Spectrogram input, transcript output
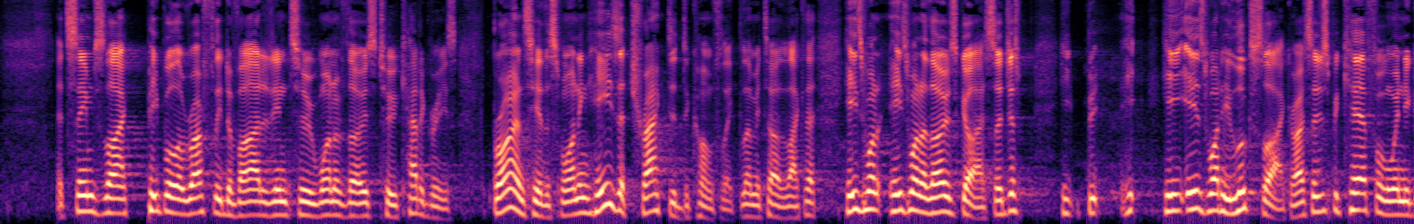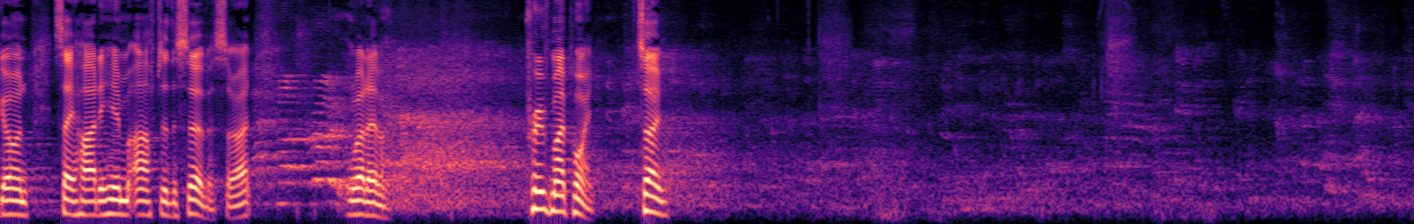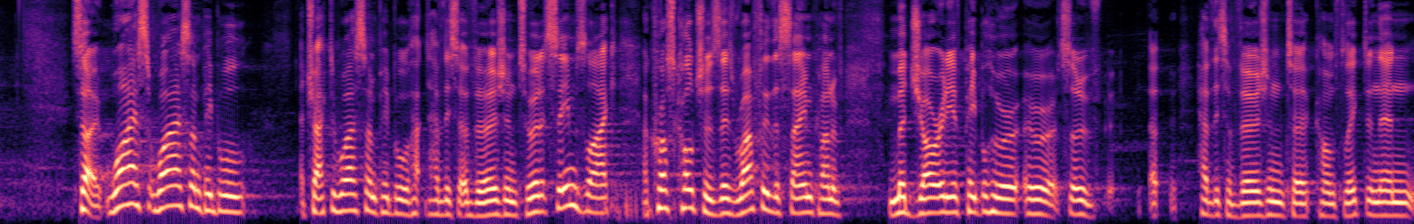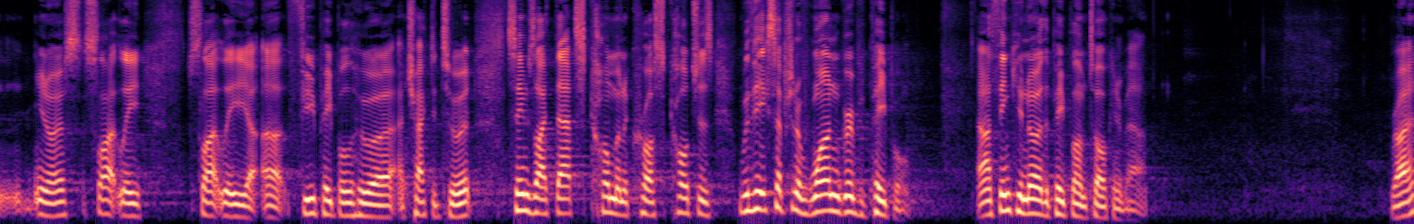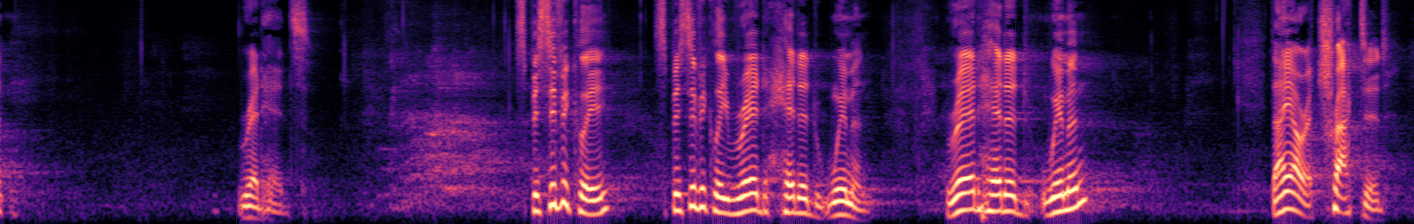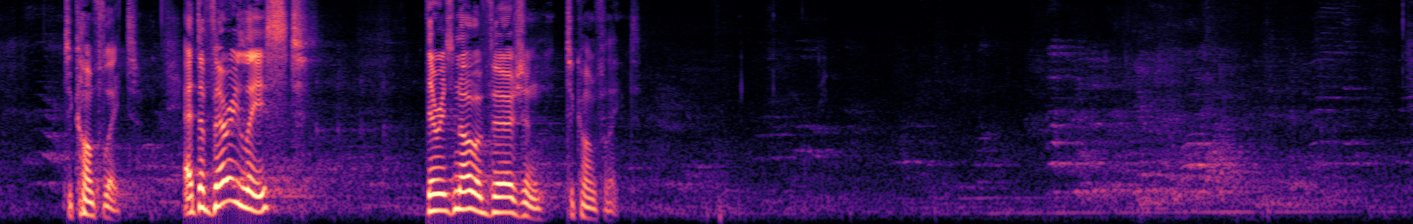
It seems like people are roughly divided into one of those two categories. Brian's here this morning. He's attracted to conflict, let me tell you, like that. He's one, he's one of those guys. So just, he, he, he is what he looks like, right? So just be careful when you go and say hi to him after the service, all right? Whatever. Prove my point. So, So, why, why are some people attracted? Why some people have this aversion to it? It seems like across cultures, there's roughly the same kind of majority of people who are, who are sort of uh, have this aversion to conflict, and then, you know, slightly slightly uh, few people who are attracted to it. Seems like that's common across cultures, with the exception of one group of people. And I think you know the people I'm talking about. Right? redheads. Specifically, specifically red-headed women. Red-headed women, they are attracted to conflict. At the very least, there is no aversion to conflict.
